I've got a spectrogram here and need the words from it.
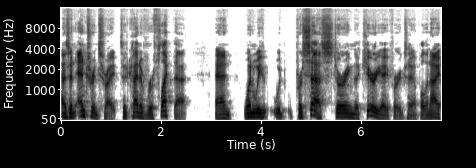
as an entrance rite to kind of reflect that. And when we would process during the Kyrie, for example, and I,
